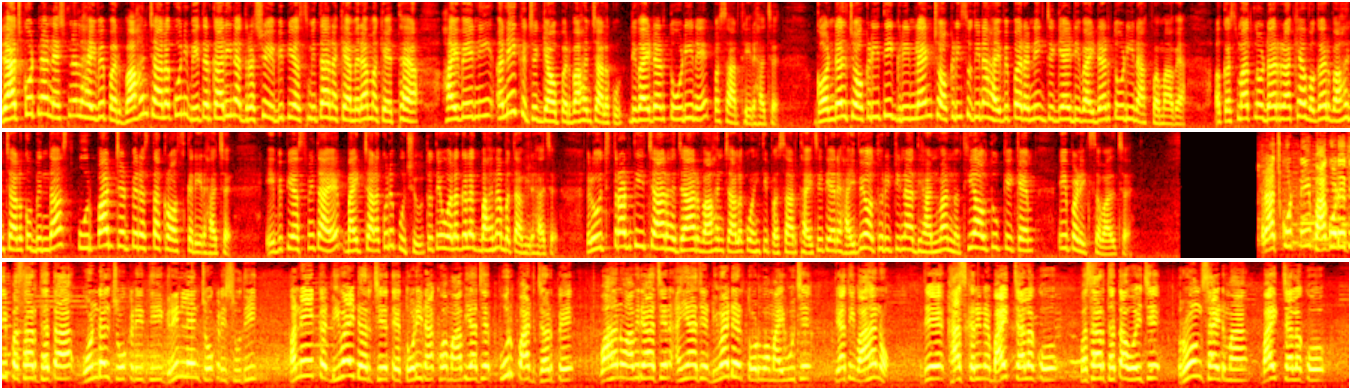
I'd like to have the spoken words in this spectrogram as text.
રાજકોટના national highway પર વાહન ચાલકોની બેદરકારીના દ્રશ્યો એબીપી અસ્મિતાના કેમેરામાં કેદ થયા. હાઈવેની અનેક જગ્યાઓ પર વાહન ચાલકો ડિવાઈડર તોડીને પસાર થઈ રહ્યા છે. ગોંડલ ચોકડીથી ગ્રીનલેન્ડ ચોકડી સુધીના હાઈવે પર અનેક જગ્યાએ ડિવાઈડર તોડી નાખવામાં આવ્યા. અકસ્માતનો ડર રાખ્યા વગર વાહન ચાલકો બિંદાસ્ત પૂરપાટ ઝડપે રસ્તા ક્રોસ કરી રહ્યા છે. એબીપી અસ્મિતાએ બાઇક ચાલકોને પૂછ્યું, તો તેઓ અલગ અલગ બહાના બતાવી રહ્યા છે. રોજ ત્રણથી ચાર હજાર વાહન ચાલકો અહીંથી પસાર થાય છે. ત્યારે હાઈવે ઓથોરિટીના ધ્યાનમાં નથી આવતું કે કેમ? એ પણ એક સવાલ છે. રાજકોટની ભાગોળેથી પસાર થતા ગોંડલ ચોકડીથી ગ્રીનલેન્ડ ચોકડી સુધી અનેક ડિવાઈડર છે તે તોડી નાખવામાં આવ્યા છે. પૂરપાટ ઝડપે વાહનો આવી રહ્યા છે અને અહીંયા જે ડિવાઈડર તોડવામાં આવ્યું છે, ત્યાંથી વાહનો જે ખાસ કરીને બાઇક ચાલકો પસાર થતા હોય છે, રોંગ સાઈડમાં બાઇક ચાલકો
